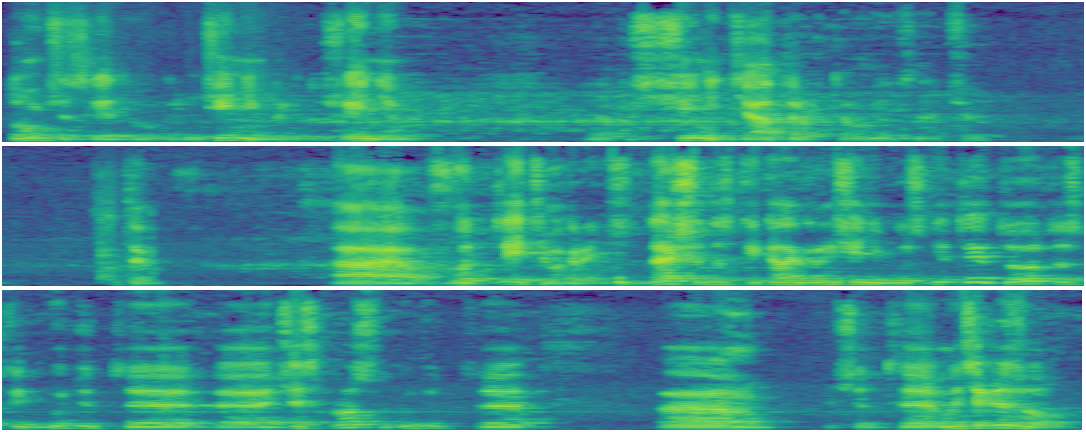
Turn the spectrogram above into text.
в том числе там, ограничением передвижением, э, посещением театров, там, я не знаю, что. Так, а вот этим ограничением. Дальше, так сказать, когда ограничения будут сняты, то, так сказать, будет, э, э, часть спроса будет значит, материализована.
